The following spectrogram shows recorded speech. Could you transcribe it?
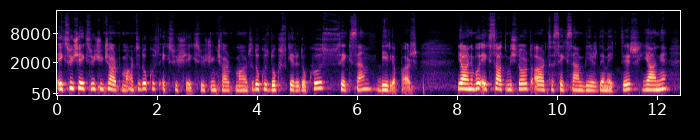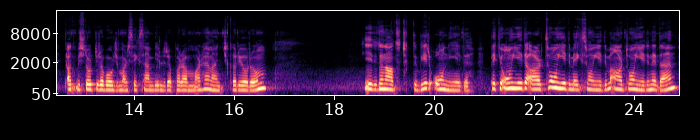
Eksi 3 eksi 3'ün çarpımı artı 9. Eksi 3 eksi 3'ün çarpımı artı 9. 9 kere 9 81 yapar. Yani bu eksi 64 artı 81 demektir. Yani 64 lira borcum var. 81 lira param var. Hemen çıkarıyorum. 7'den 6 çıktı. 1 17. Peki 17 artı 17 mi eksi 17 mi? Artı 17 neden?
